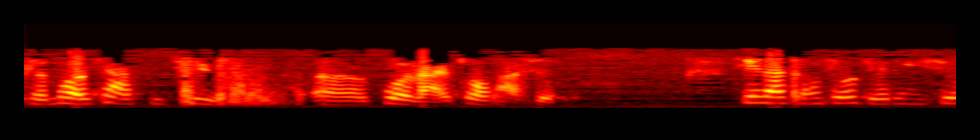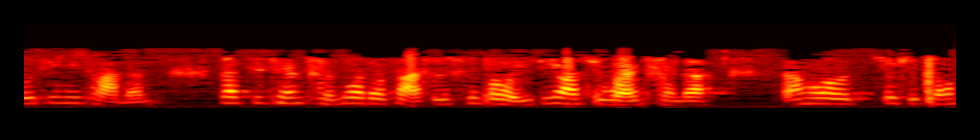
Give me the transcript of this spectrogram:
承诺下次去呃过来做法事。现在重修决定修心灵法门，那之前承诺的法事是否一定要去完成呢？然后就是从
